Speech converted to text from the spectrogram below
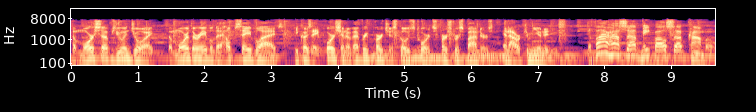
The more subs you enjoy, the more they're able to help save lives because a portion of every purchase goes towards first responders in our communities. The Firehouse Sub Meatball Sub Combo.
